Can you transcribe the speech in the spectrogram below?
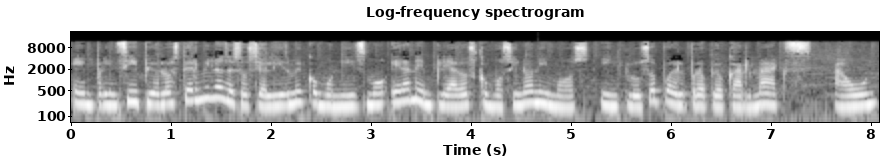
En principio, los términos de socialismo y comunismo eran empleados como sinónimos, incluso por el propio Karl Marx. Aún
